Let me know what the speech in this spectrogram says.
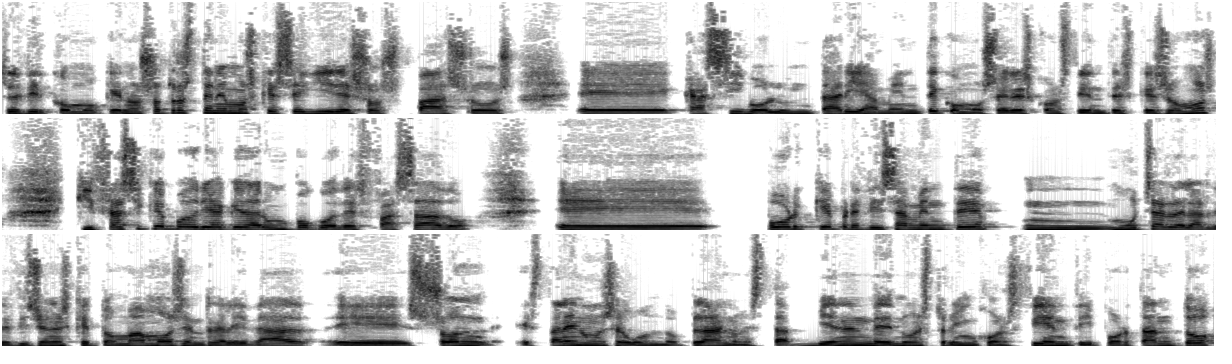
es decir, como que nosotros tenemos que seguir esos pasos eh, casi voluntariamente, como seres conscientes que somos, quizás sí que podría quedar un poco desfasado. Eh, porque precisamente mm, muchas de las decisiones que tomamos en realidad eh, son, están en un segundo plano, vienen de nuestro inconsciente y por tanto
